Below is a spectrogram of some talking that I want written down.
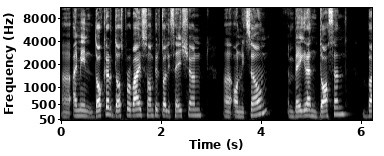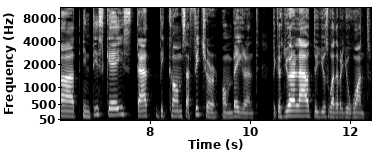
uh, I mean Docker does provide some virtualization uh, on its own, and Vagrant doesn't. But in this case, that becomes a feature on Vagrant because you are allowed to use whatever you want.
